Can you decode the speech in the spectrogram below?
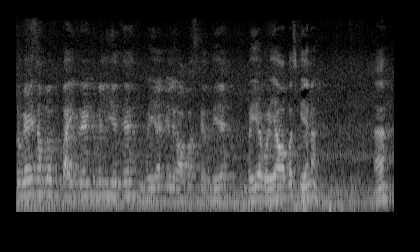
तो गई हम लोग बाइक रेंट में लिए थे, भैया के लिए वापस कर दिए। भैया, बढ़िया वापस किए ना? हाँ?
